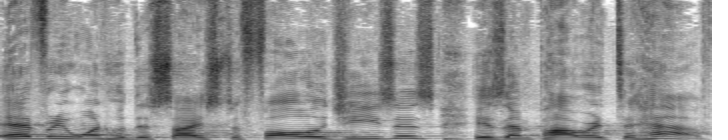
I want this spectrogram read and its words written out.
everyone who decides to follow Jesus is empowered to have.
